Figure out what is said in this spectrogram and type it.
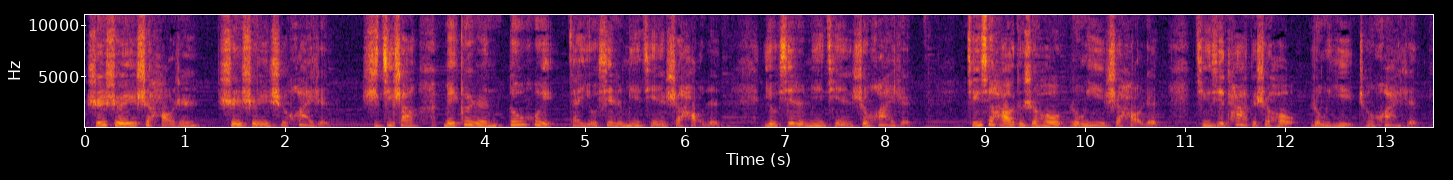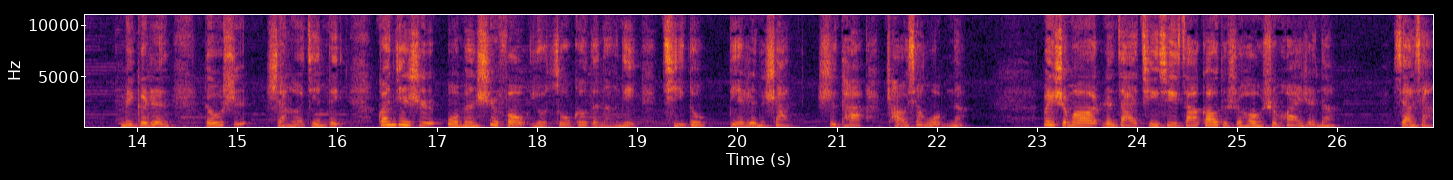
谁谁是好人，谁谁是坏人，实际上每个人都会在有些人面前是好人，有些人面前是坏人。情绪好的时候容易是好人，情绪差的时候容易成坏人。每个人都是善恶兼备，关键是我们是否有足够的能力启动别人的善，使他朝向我们呢？为什么人在情绪糟糕的时候是坏人呢？想想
